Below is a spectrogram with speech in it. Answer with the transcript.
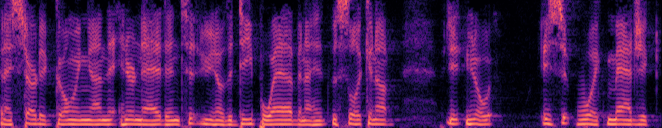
and I started going on the internet into, you know, the deep web and I was looking up, you know, is it like magic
